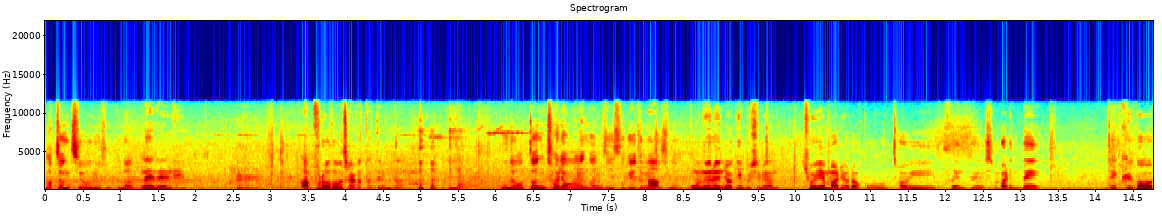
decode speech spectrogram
확정 지어 놓으셨구나 네네네. 앞으로도 잘 부탁드립니다. 오늘 어떤 촬영하는 건지 소개 좀 아, 해주시면 안 돼요? 오늘은 여기 보시면 조이앤 마리오라고 저희 브랜드 신발인데 이제 그거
